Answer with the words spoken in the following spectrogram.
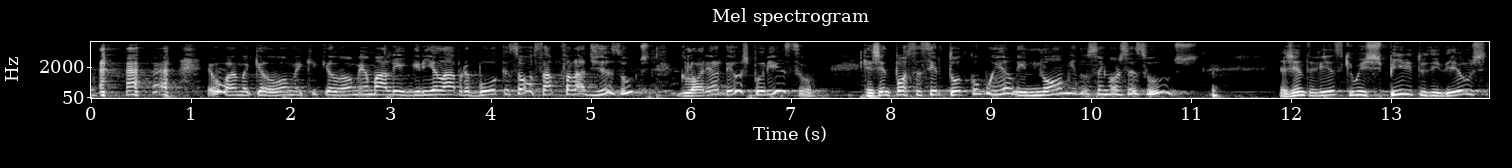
Eu amo aquele homem, que aquele homem é uma alegria, ele abre a boca, só sabe falar de Jesus. Glória a Deus por isso. Que a gente possa ser todo como ele, em nome do Senhor Jesus. A gente vê que o Espírito de Deus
